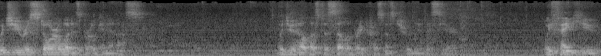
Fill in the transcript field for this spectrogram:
Would you restore what is broken in us? Would you help us to celebrate Christmas truly this year? We thank you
